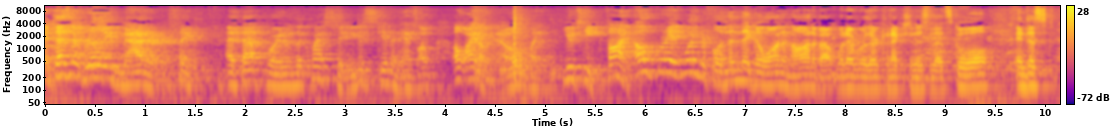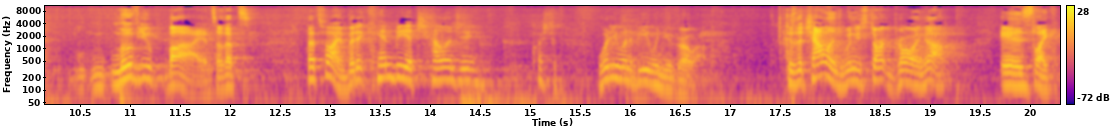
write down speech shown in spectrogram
it doesn't really matter. Like, at that point of the question, you just give an answer. Like, oh, I don't know. Like, UT, fine. Oh, great, wonderful. And then they go on and on about whatever their connection is to that school and just move you by. And so that's, that's fine. But it can be a challenging question. What do you want to be when you grow up? Because the challenge when you start growing up is like,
